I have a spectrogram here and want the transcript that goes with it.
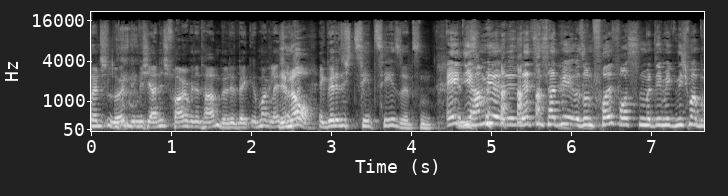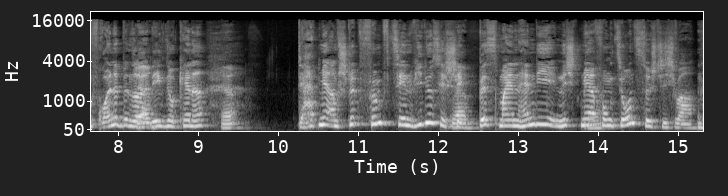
irgendwelchen Leuten, die mich ja nicht fragen, ob ich das haben will. Den weg immer gleich. Genau. Ich werde dich CC setzen. Ey, die haben mir, letztens hat mir so ein Vollpfosten, mit dem ich nicht mal befreundet bin, sondern Ja. den ich nur kenne, Ja. der hat mir am Stück 15 Videos geschickt, Ja. bis mein Handy nicht mehr funktionstüchtig war.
